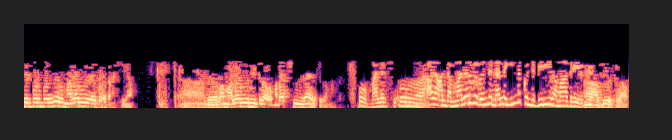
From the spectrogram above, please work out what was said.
செயற்படும் பொழுது ஒரு மலர்வு ஏற்படத்தானே செய்யும். அதெல்லாம் மலர்வு நீட்டு தான். மலர்ச்சின்னு தான் எடுத்துக்கணும் ஓ மலர்ச்சி. ஓ அந்த மலர்வு வந்து நல்ல இன்னும் கொஞ்சம் விரிகிற மாதிரி இருக்கு. அப்படி இருக்கலாம்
